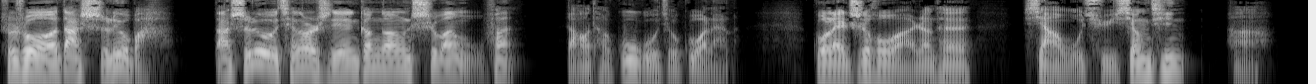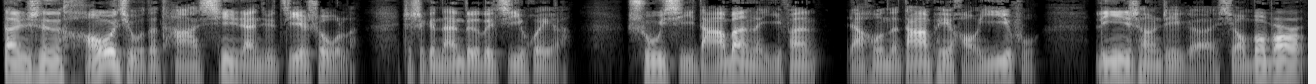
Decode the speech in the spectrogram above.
说说大石榴吧，大石榴前段时间刚刚吃完午饭，然后他姑姑就过来了。过来之后啊，让他下午去相亲啊。单身好久的他欣然就接受了，这是个难得的机会啊！梳洗打扮了一番，然后呢搭配好衣服，拎上这个小包包，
